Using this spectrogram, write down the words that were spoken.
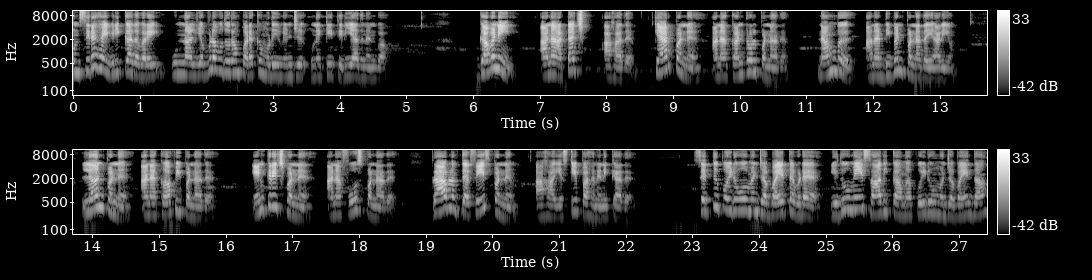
உன் சிறகை விரிக்காத வரை உன்னால் எவ்வளவு தூரம் பறக்க முடியும் என்று உனக்கே தெரியாது நண்பா. கவனி. ஆனால் அட்டாச் ஆகாத. கேர் பண்ணு ஆனால் கண்ட்ரோல் பண்ணாத. நம்பு ஆனால் டிபெண்ட் பண்ணாத யாரையும். லேர்ன் பண்ணு ஆனால் காப்பி பண்ணாத. என்கரேஜ் பண்ணு ஆனால் ஃபோர்ஸ் பண்ணாத. ப்ராப்ளத்தை ஃபேஸ் பண்ணு ஆஹா எஸ்கேப் ஆக நினைக்காத. செத்து போயிடுவோம் என்ற பயத்தை விட எதுவுமே சாதிக்காம போயிடுவோம் என்ற பயம்தான்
